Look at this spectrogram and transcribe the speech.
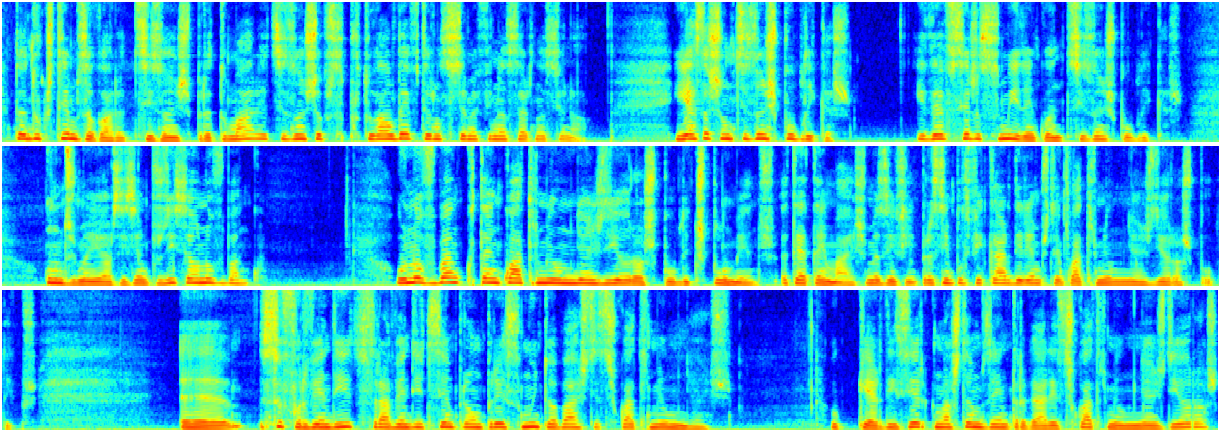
Portanto, o que temos agora, decisões para tomar, é decisões sobre se Portugal deve ter um sistema financeiro nacional. E essas são decisões públicas. E deve ser assumida enquanto decisões públicas. Um dos maiores exemplos disso é o novo banco. O novo banco tem 4 mil milhões de euros públicos, pelo menos. Até tem mais, mas enfim, para simplificar, diremos que tem 4 mil milhões de euros públicos. Uh, se for vendido, será vendido sempre a um preço muito abaixo desses 4 mil milhões. O que quer dizer que nós estamos a entregar esses 4 mil milhões de euros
